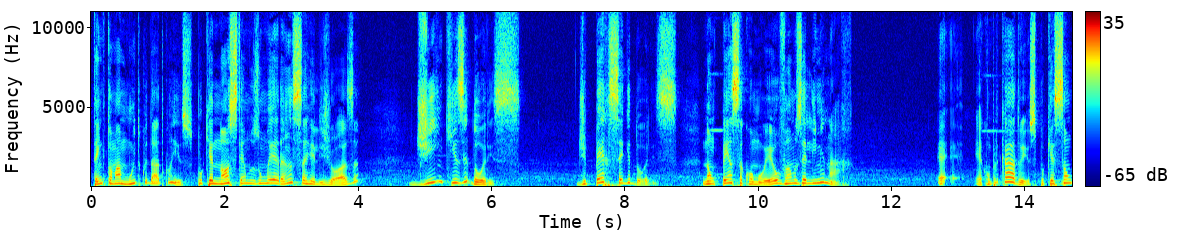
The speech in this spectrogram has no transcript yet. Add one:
tem que tomar muito cuidado com isso, porque nós temos uma herança religiosa de inquisidores, de perseguidores. Não pensa como eu, vamos eliminar. É, é, é complicado isso, porque são,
